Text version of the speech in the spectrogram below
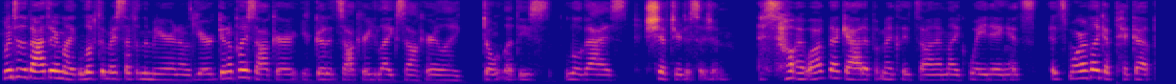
went to the bathroom, like looked at myself in the mirror, and I was, You're gonna play soccer, you're good at soccer, you like soccer, like don't let these little guys shift your decision. so I walk back out, I put my cleats on, I'm like waiting. It's it's more of like a pickup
